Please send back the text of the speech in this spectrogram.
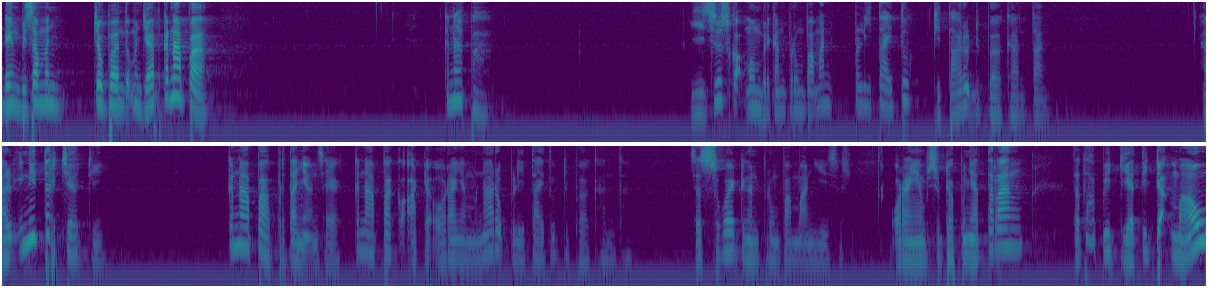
Ada yang bisa mencoba untuk menjawab kenapa? Kenapa? Yesus kok memberikan perumpamaan pelita itu ditaruh di bawah gantang. Hal ini terjadi. Kenapa pertanyaan saya? Kenapa kok ada orang yang menaruh pelita itu di bawah gantang? Sesuai dengan perumpamaan Yesus. Orang yang sudah punya terang tetapi dia tidak mau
